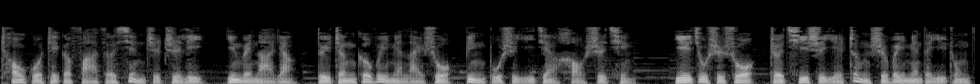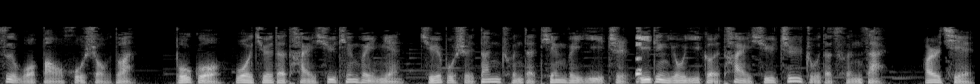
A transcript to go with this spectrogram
超过这个法则限制之力。”因为那样对整个位面来说并不是一件好事情，也就是说，这其实也正是位面的一种自我保护手段。不过，我觉得太虚天位面绝不是单纯的天位意志，一定有一个太虚之主的存在，而且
